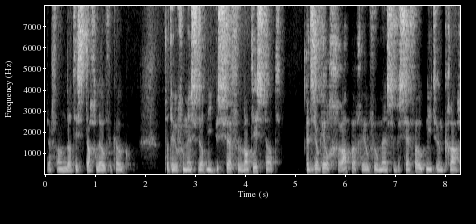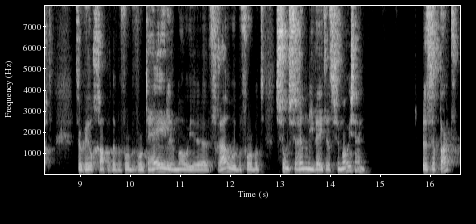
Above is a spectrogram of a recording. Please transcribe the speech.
daarvan. Dat, is, dat geloof ik ook. Dat heel veel mensen dat niet beseffen. Wat is dat? Het is ook heel grappig. Heel veel mensen beseffen ook niet hun kracht. Het is ook heel grappig dat bijvoorbeeld, hele mooie vrouwen bijvoorbeeld soms helemaal niet weten dat ze mooi zijn. Dat is apart.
